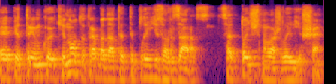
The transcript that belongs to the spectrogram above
е, підтримкою кіно, то треба дати тепловізор зараз. Це точно важливіше.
